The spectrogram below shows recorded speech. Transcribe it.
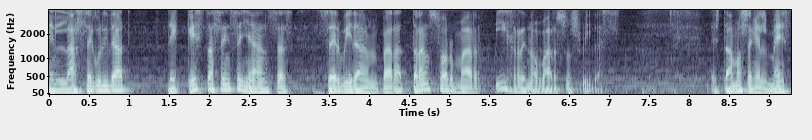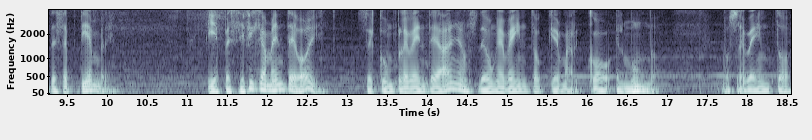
en la seguridad de que estas enseñanzas servirán para transformar y renovar sus vidas. Estamos en el mes de septiembre y específicamente hoy se cumple 20 años de un evento que marcó el mundo, los eventos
